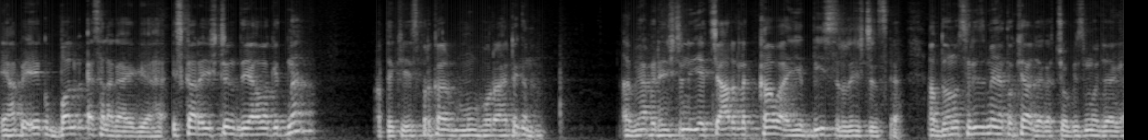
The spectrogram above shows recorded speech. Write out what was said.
यहाँ पे एक बल्ब ऐसा लगाया गया है। इसका रेजिस्टेंस दिया हुआ कितना? अब देखिए, इस प्रकार मूव हो रहा है, ठीक है ना? अब यहाँ पे रेजिस्टेंस ये चार रखा हुआ है, ये बीस रेजिस्टेंस का अब दोनों सीरीज़ में है तो क्या हो जाएगा? चौबीस में हो जाएगा।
